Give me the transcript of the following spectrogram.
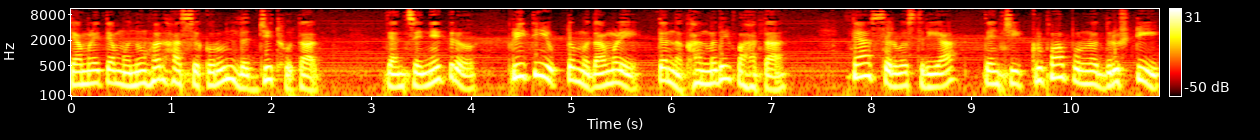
त्यामुळे त्या मनोहर हास्य करून लज्जित होतात. त्यांचे नेत्र प्रीतीयुक्त मदामुळे त्या नखांमध्ये पाहतात. त्या सर्व स्त्रिया त्यांची कृपापूर्ण दृष्टी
